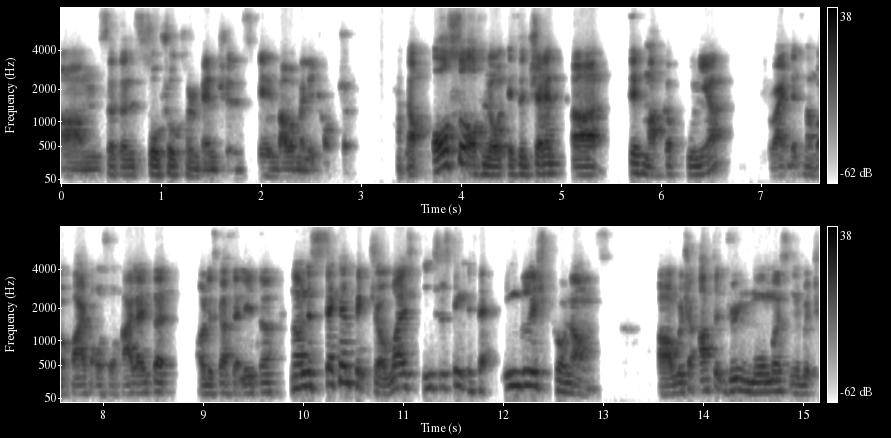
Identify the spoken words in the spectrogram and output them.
um, certain social conventions in Baba Malay culture. Now, also of note is the genet uh, marker punya, right? That's number five, also highlighted. I'll discuss that later. Now, in the second picture, what is interesting is that English pronouns, uh, which are uttered during moments in which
